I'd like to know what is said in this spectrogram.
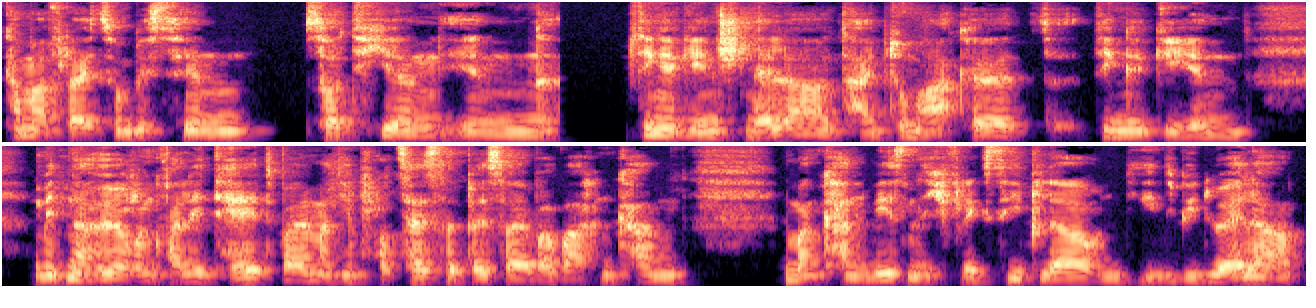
kann man vielleicht so ein bisschen sortieren in Dinge gehen schneller, Time to Market, Dinge gehen mit einer höheren Qualität, weil man die Prozesse besser überwachen kann. Man kann wesentlich flexibler und individueller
